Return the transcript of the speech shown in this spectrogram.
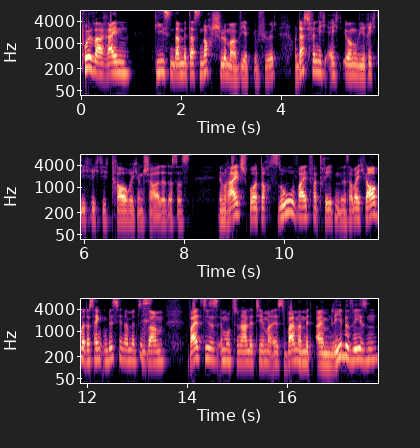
Pulver reingießen, damit das noch schlimmer wird geführt. Und das finde ich echt irgendwie richtig, richtig traurig und schade, dass das im Reitsport doch so weit vertreten ist. Aber ich glaube, das hängt ein bisschen damit zusammen, weil es dieses emotionale Thema ist, weil man mit einem Lebewesen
